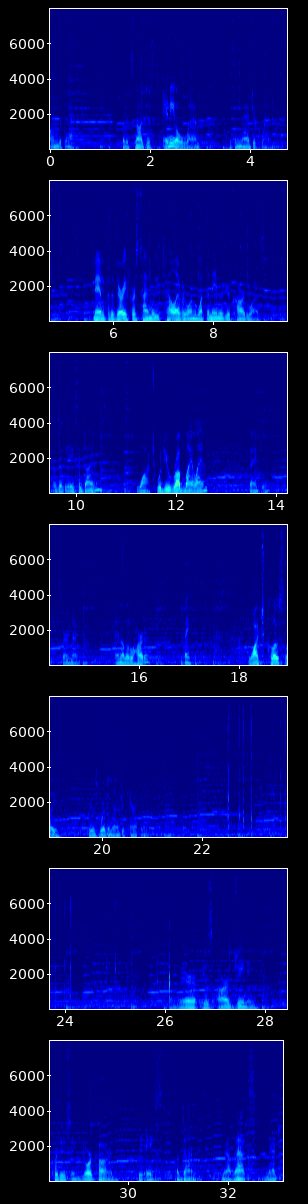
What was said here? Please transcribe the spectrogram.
on the deck. But it's not just any old lamp, it's a magic lamp. Ma'am, for the very first time, will you tell everyone what the name of your card was? Was it the Ace of Diamonds? Watch. Would you rub my lamp? Thank you. It's very nice. And a little harder? Thank you. Watch closely. Here's where the magic happens. And there is our genie producing your card, the Ace of Diamonds. Now that's magic.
